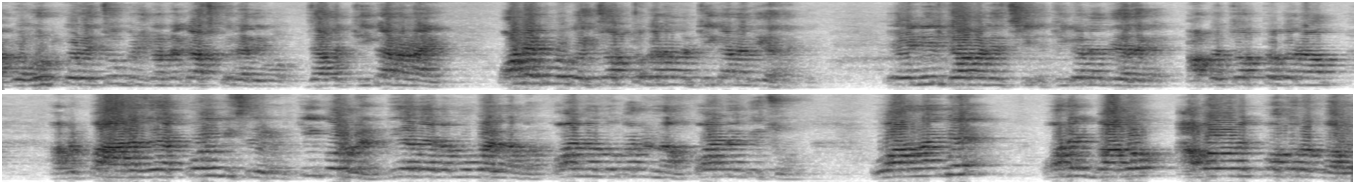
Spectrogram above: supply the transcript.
আপনি হুট করে চব্বিশ ঘণ্টা কাজ করে দিব, যাদের ঠিকানা নাই, অনেক লোক ওই চট্টগ্রামের ঠিকানা দিয়ে থাকে। এই নীলকামানের ছি- ঠিকানা দিয়ে থাকে। আপনার চট্টগ্রাম, আপনি পাহাড়ে যায় কই মিশাইবেন কি করবেন? দিয়ে দেয় একটা মোবাইল নাম্বার, কয় না দোকানের নাম, কয় না কিছু। অনলাইনে অনেক ভালো, আবার অনেক প্রতারক ভালো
